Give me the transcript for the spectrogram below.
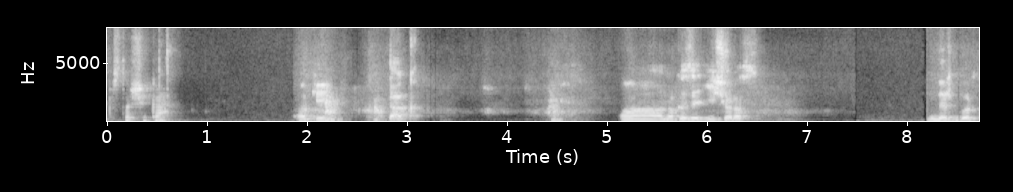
поставщика. Окей. Так. А, ну-ка, зайди еще раз. Дашборд.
